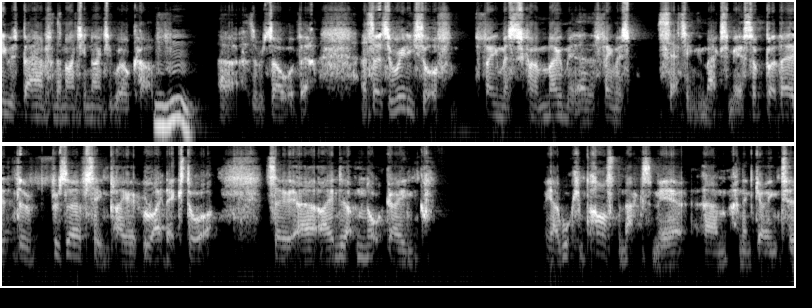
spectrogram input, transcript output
he was banned from the 1990 World Cup uh, as a result of it. And so it's a really sort of famous kind of moment and a famous setting in Maksimir. So, but the, the reserve team play right next door. So uh, I ended up not going. Yeah, walking past the Maksimir um, and then going to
